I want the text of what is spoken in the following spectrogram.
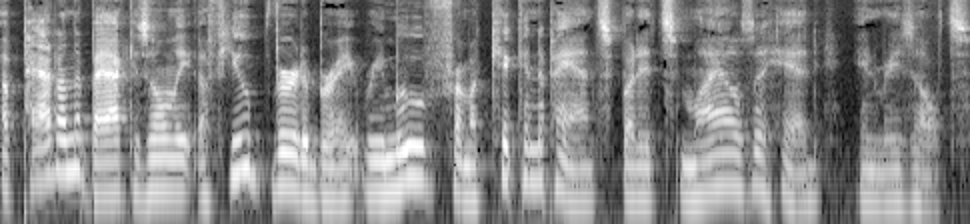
A pat on the back is only a few vertebrae removed from a kick in the pants, but it's miles ahead in results.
